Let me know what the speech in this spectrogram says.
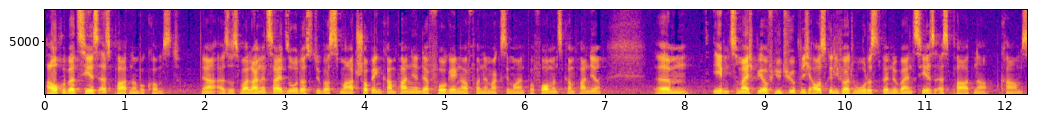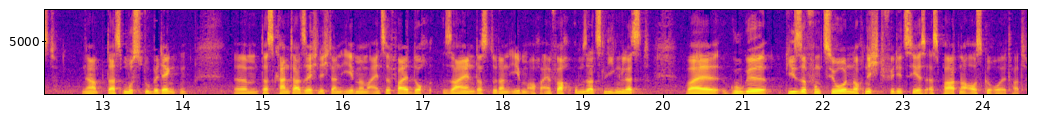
auch über CSS-Partner bekommst. Ja, also es war lange Zeit so, dass du über Smart Shopping-Kampagnen, der Vorgänger von der maximalen Performance-Kampagne, ähm, eben zum Beispiel auf YouTube nicht ausgeliefert wurdest, wenn du über einen CSS-Partner kamst. Ja, das musst du bedenken. Ähm, das kann tatsächlich dann eben im Einzelfall doch sein, dass du dann eben auch einfach Umsatz liegen lässt, weil Google diese Funktion noch nicht für die CSS-Partner ausgerollt hat.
